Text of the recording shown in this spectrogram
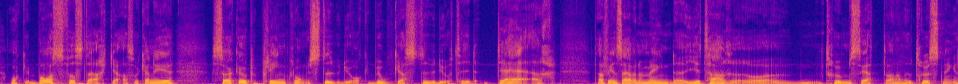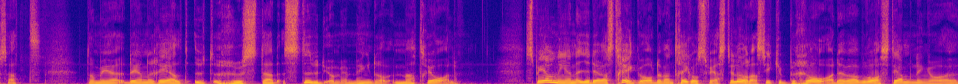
och basförstärkare så kan ni söka upp Pling Plong Studio och boka studiotid där. Där finns även en mängd eh, gitarrer och eh, trumset och annan utrustning. Så att de är, det är en rejält utrustad studio med mängder av material. Spelningen i deras trädgård, det var en trädgårdsfest i lördags, gick bra. Det var bra stämning och eh,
